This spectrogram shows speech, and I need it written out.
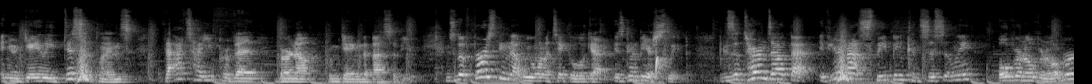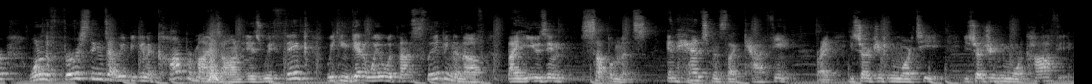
in your daily disciplines, that's how you prevent burnout from getting the best of you. And so the first thing that we wanna take a look at is gonna be our sleep. Because it turns out that if you're not sleeping consistently over and over and over, one of the first things that we begin to compromise on is we think we can get away with not sleeping enough by using supplements, enhancements like caffeine, right? You start drinking more tea, you start drinking more coffee.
